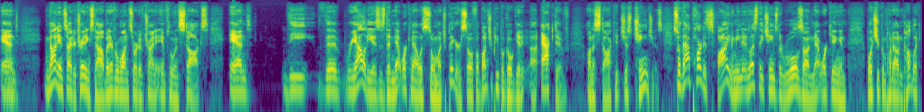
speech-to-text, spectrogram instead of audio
and, mm-hmm not insider trading style, but everyone sort of trying to influence stocks. And the the reality is is the network now is so much bigger. So if a bunch of people go get uh, active on a stock, it just changes. So that part is fine. I mean, unless they change the rules on networking and what you can put out in public,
